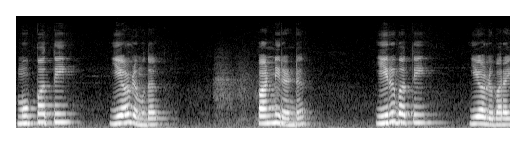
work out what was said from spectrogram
முப்பத்தி ஏழு முதல் பன்னிரண்டு இருபத்தி ஏழு வரை.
